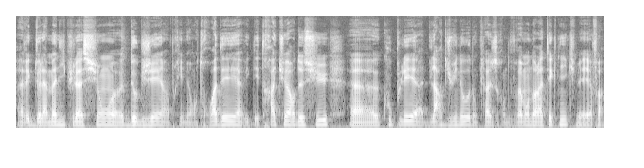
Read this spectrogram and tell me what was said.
avec de la manipulation euh, d'objets imprimés en 3D, avec des trackers dessus, couplés à de l'Arduino. Donc là, je rentre vraiment dans la technique, mais enfin,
